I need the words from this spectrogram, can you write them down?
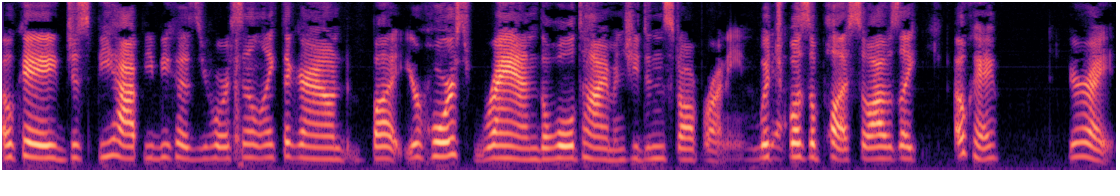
okay, just be happy because your horse didn't like the ground, but your horse ran the whole time and she didn't stop running, which yeah. was a plus. So I was like, okay, you're right.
